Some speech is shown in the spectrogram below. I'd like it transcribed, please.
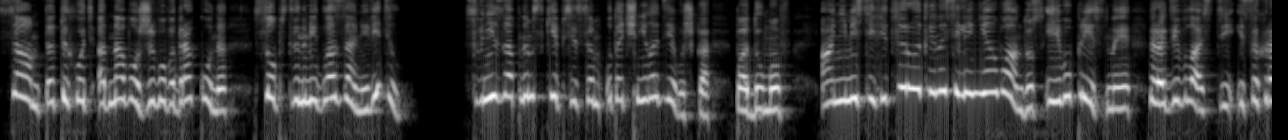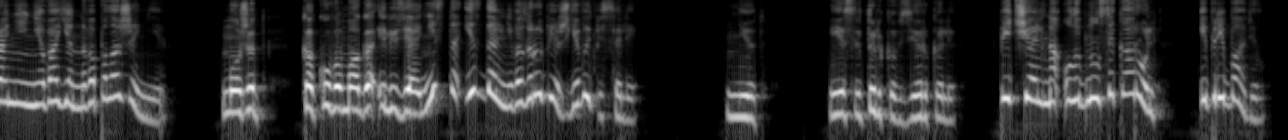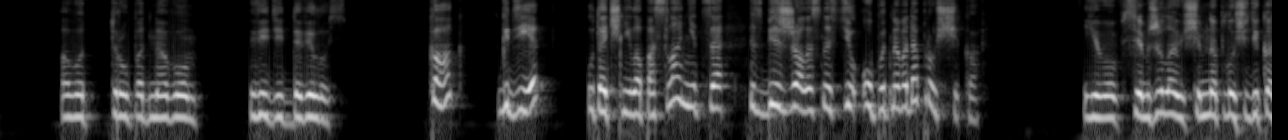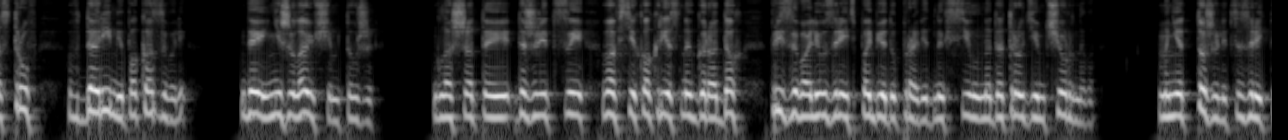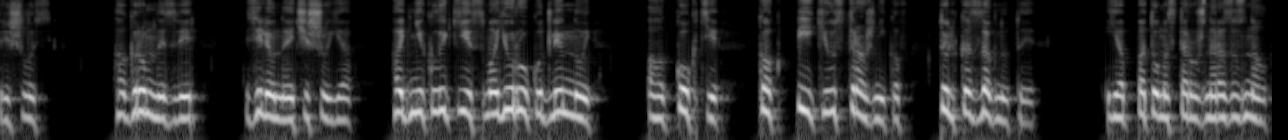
Сам-то ты хоть одного живого дракона собственными глазами видел? С внезапным скепсисом уточнила девушка, подумав, а не мистифицирует ли население Авандус и его пресные ради власти и сохранения военного положения? Может, какого мага-иллюзиониста из дальнего зарубежья выписали? Нет, если только в зеркале. Печально улыбнулся король и прибавил. А вот труп одного видеть довелось. «Как? Где?» – уточнила посланница с безжалостностью опытного допросчика. Его всем желающим на площади костров в Дариме показывали, да и нежелающим тоже. Глашатые да жрецы во всех окрестных городах призывали узреть победу праведных сил над отродьем черного. Мне тоже лицезреть пришлось. Огромный зверь, зеленая чешуя, одни клыки с мою руку длиной, а когти как пики у стражников, только загнутые. Я потом осторожно разузнал.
